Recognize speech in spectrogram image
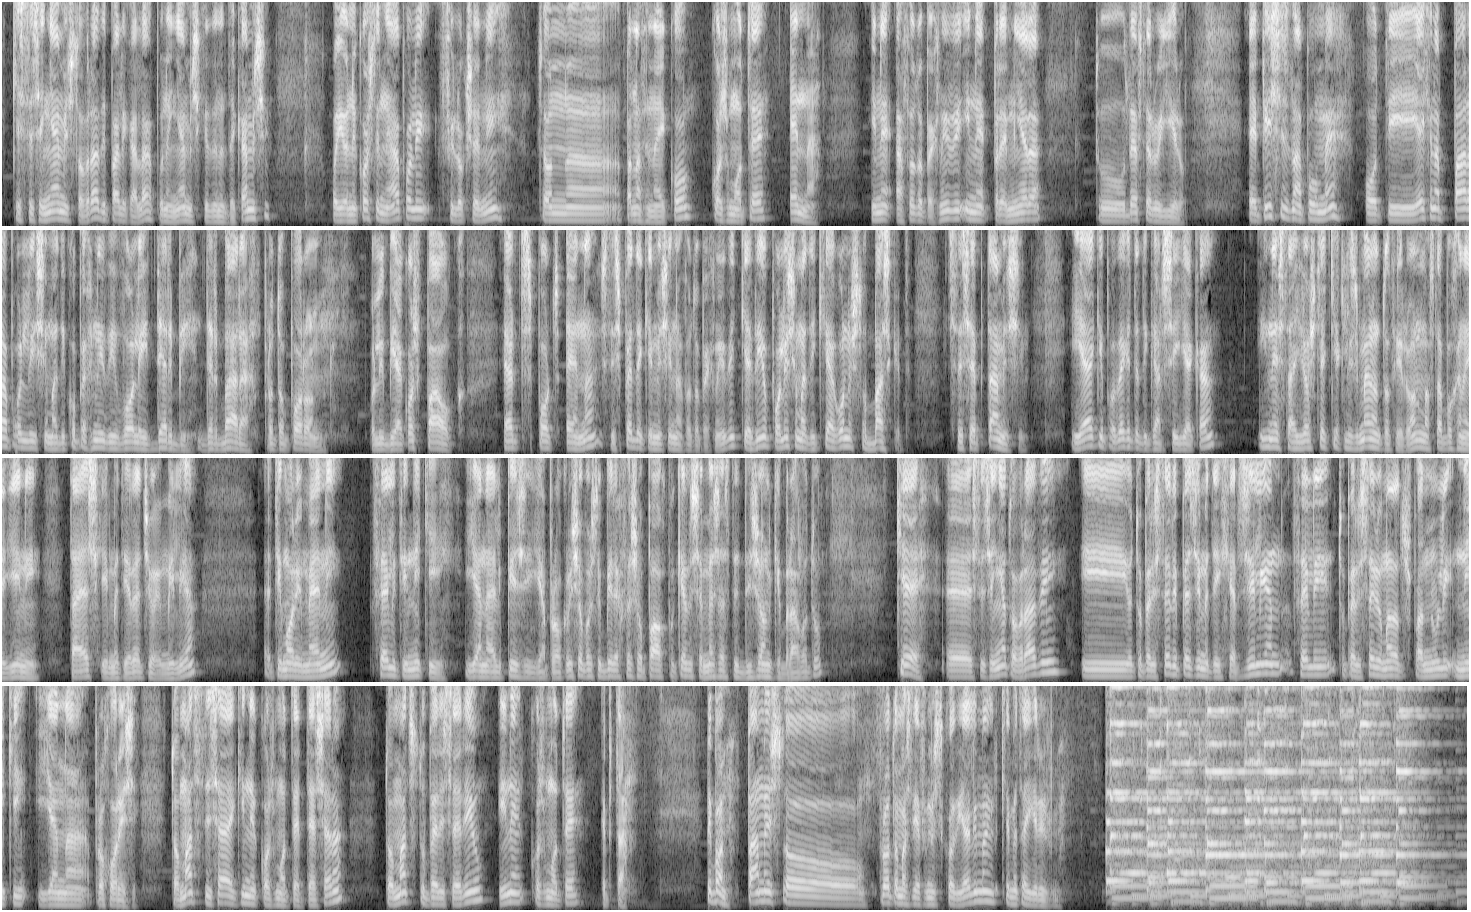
Και στις 9.30 το βράδυ πάλι καλά που είναι 9.30 και δεν είναι 10.30 ο Ιωνικός στη Νεάπολη φιλοξενεί τον uh, Παναθηναϊκό Κοσμοτέ 1. Είναι αυτό το παιχνίδι, είναι πρεμιέρα του δεύτερου γύρου. Επίσης να πούμε ότι έχει ένα πάρα πολύ σημαντικό παιχνίδι βόλεϊ ντέρμπι, ντερμπάρα πρωτοπόρων Ολυμπιακός ΠΑΟΚ Earth Sports 1 στις 5.30 είναι αυτό το παιχνίδι και δύο πολύ σημαντικοί αγώνες στο μπάσκετ. Στις 7.30 η Άκη υποδέχεται την Καρσίγιακα, είναι στα λιώσια και κλεισμένων των θυρών με αυτά που είχαν γίνει τα έσχη με τη Ρέτσιο Εμίλια. Ε, τιμωρημένη, θέλει την νίκη για να ελπίζει για πρόκριση, όπως την πήρε χθες ο Πάοκ που κέρδισε μέσα στην Τιζόν και μπράβο του. Και ε, στις 9 το βράδυ η, το Περιστέρι παίζει με τη Χερζίλιαν. Θέλει το Περιστέρι ομάδα του Σπανούλη νίκη για να προχωρήσει. Το μάτς της ΑΕΚ είναι Κοσμοτέ 4. Το μάτς του Περιστερίου είναι Κοσμοτέ 7. Λοιπόν, πάμε στο πρώτο μας διαφημιστικό διάλειμμα και μετά γυρίζουμε.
